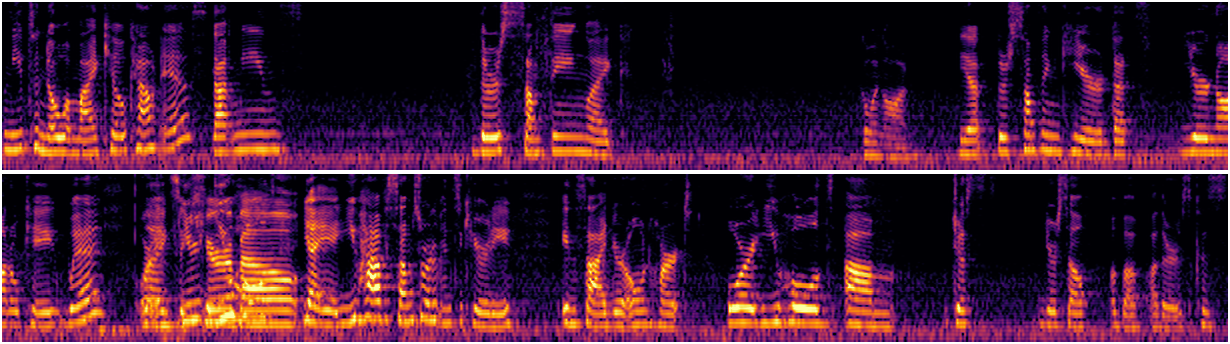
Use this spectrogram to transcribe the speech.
need to know what my kill count is, that means there's something like going on. Yep. There's something here that's you're not okay with Or you- insecure hold- about. yeah, yeah, you have some sort of insecurity inside your own heart or you hold um just yourself above others cuz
